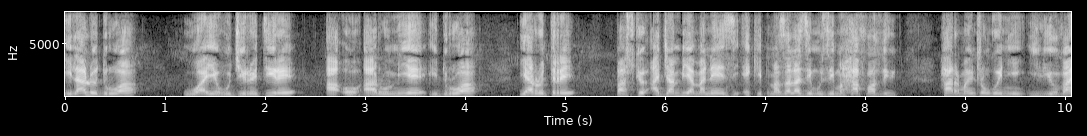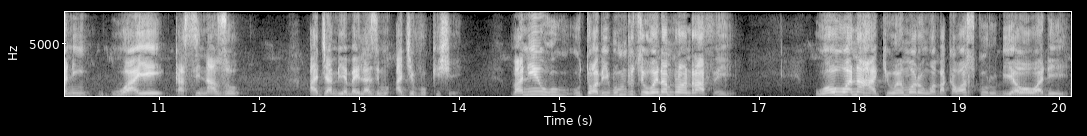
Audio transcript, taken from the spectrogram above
il a le droit wa yehuji retirer a arumie i droit ya retrait. Parce que ajambia manezi equipement za lazimu zimhafadhi harma intongweni iliyovani waye kasinazo ajambia mai lazimu ajivukishe vani utabibu mtu si huenda mtu anrafe. Wao wana haki wa morongo baka waskurubia wao wade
